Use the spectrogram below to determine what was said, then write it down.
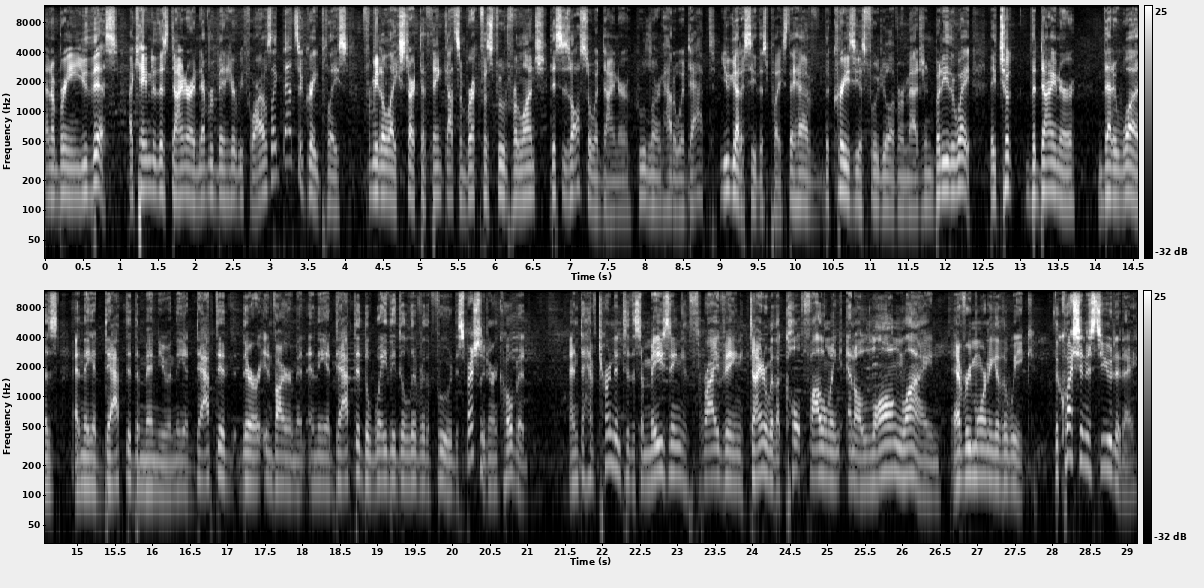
and I'm bringing you this. I came to this diner. I'd never been here before. I was like, that's a great place for me to like start to think. Got some breakfast food for lunch. This is also a diner who learned how to adapt. You got to see this place. They have the craziest food you'll ever imagine. But either way, they took the diner that it was and they adapted the menu and they adapted their environment and they adapted the way they deliver the food, especially during COVID and to have turned into this amazing, thriving diner with a cult following and a long line every morning of the week. The question is to you today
